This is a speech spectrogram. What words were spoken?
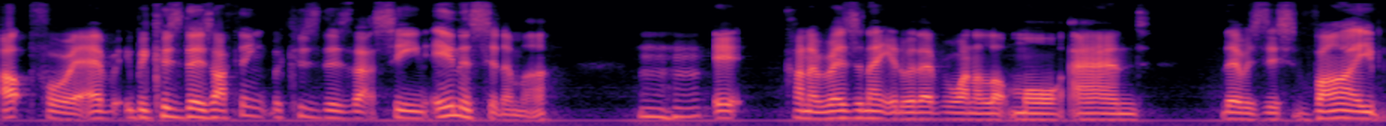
up for it. Every, because there's, I think, because there's that scene in a cinema, mm-hmm. it kind of resonated with everyone a lot more, and there was this vibe,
